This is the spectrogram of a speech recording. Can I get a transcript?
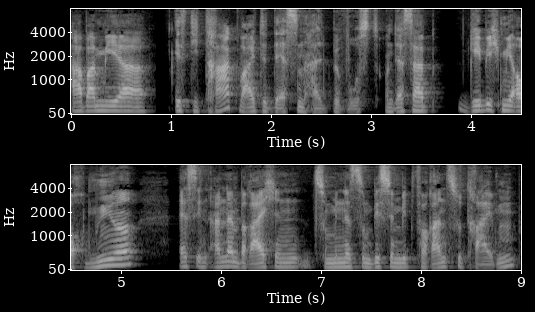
Aber mir ist die Tragweite dessen halt bewusst und deshalb gebe ich mir auch Mühe, es in anderen Bereichen zumindest so ein bisschen mit voranzutreiben,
